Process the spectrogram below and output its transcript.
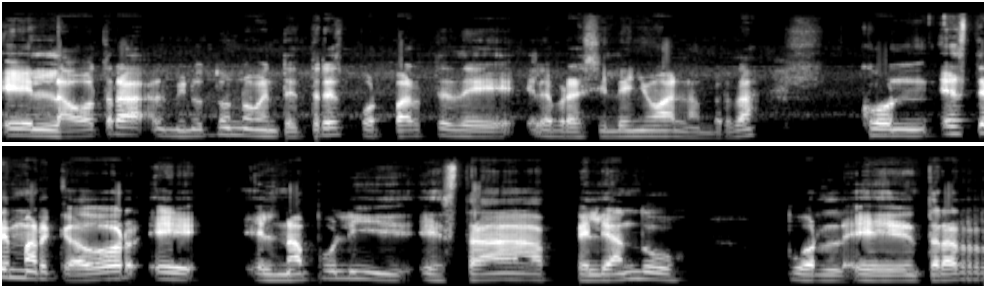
la otra al minuto 93 por parte del brasileño Alan, ¿verdad? Con este marcador el Napoli está peleando por eh, entrar,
